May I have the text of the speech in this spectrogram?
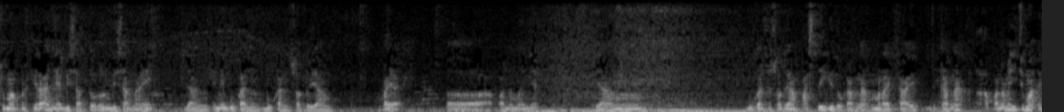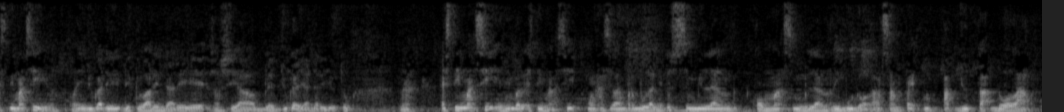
cuma perkiraan ya bisa turun bisa naik dan ini bukan bukan suatu yang apa ya uh, apa namanya yang bukan sesuatu yang pasti gitu karena mereka karena apa namanya cuma estimasi gitu. Soalnya juga di, dikeluarin dari sosial blade juga ya dari YouTube. Nah estimasi ini baru estimasi penghasilan per bulan itu 9,9 ribu dolar sampai 4 juta dolar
